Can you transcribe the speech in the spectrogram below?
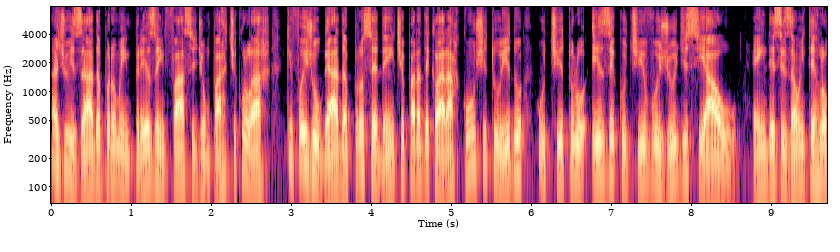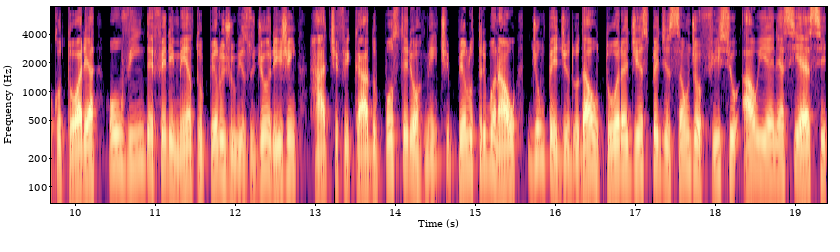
ajuizada por uma empresa em face de um particular que foi julgada procedente para declarar constituído o título executivo judicial. Em decisão interlocutória, houve indeferimento pelo juízo de origem, ratificado posteriormente pelo tribunal, de um pedido da autora de expedição de ofício ao INSS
